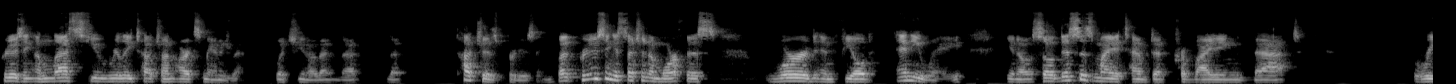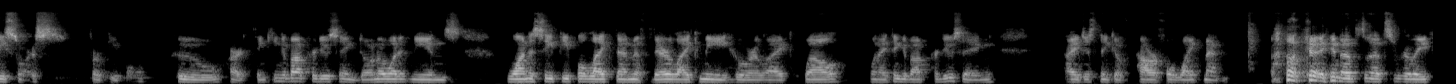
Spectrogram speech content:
producing unless you really touch on arts management, which you know that that touches producing. But producing is such an amorphous word and field anyway, you know. So this is my attempt at providing that resource for people who are thinking about producing, don't know what it means, want to see people like them if they're like me, who are like, well, when I think about producing, I just think of powerful white men. okay, you know, that's, that's really,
